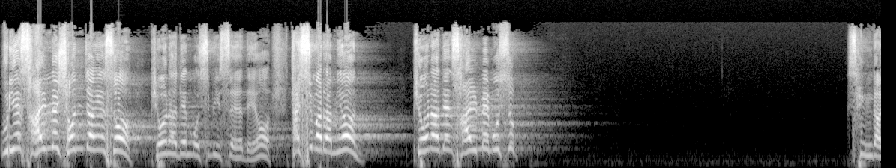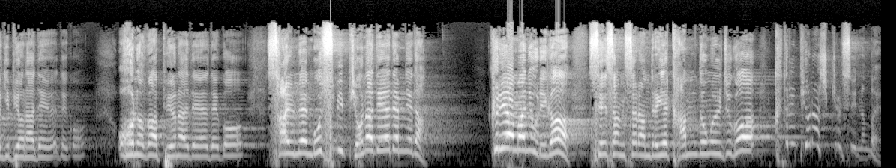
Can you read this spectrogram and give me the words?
우리의 삶의 현장에서 변화된 모습이 있어야 돼요. 다시 말하면 변화된 삶의 모습. 생각이 변화되어야 되고 언어가 변화되어야 되고 삶의 모습이 변화되어야 됩니다. 그래야만이 우리가 세상 사람들에게 감동을 주고 그들을 변화시킬 수 있는 거예요.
